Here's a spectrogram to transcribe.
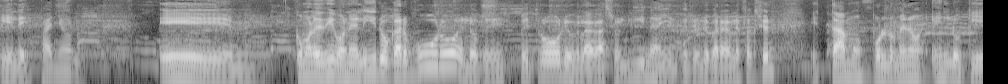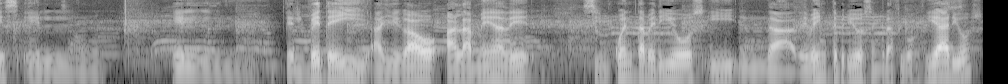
el español. Em, como les digo, en el hidrocarburo, en lo que es petróleo, la gasolina y el petróleo para calefacción, estamos por lo menos en lo que es el, el, el BTI, ha llegado a la media de 50 periodos y la de 20 periodos en gráficos diarios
